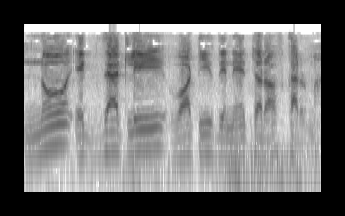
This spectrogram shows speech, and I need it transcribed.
know exactly what is the nature of karma.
